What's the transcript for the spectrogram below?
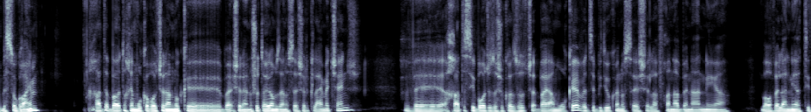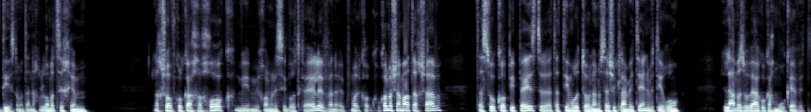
בסוגריים. אחת הבעיות הכי מורכבות שלנו, של האנושות היום, זה הנושא של climate change, ואחת הסיבות שזה שכזאת בעיה מורכבת, זה בדיוק הנושא של ההבחנה בין האני בהווה לאני העתידי. זאת אומרת, אנחנו לא מצליחים לחשוב כל כך רחוק מכל מיני סיבות כאלה, וכל מה שאמרת עכשיו, תעשו copy paste, תתאימו אותו לנושא של climate change ותראו למה זו בעיה כל כך מורכבת.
